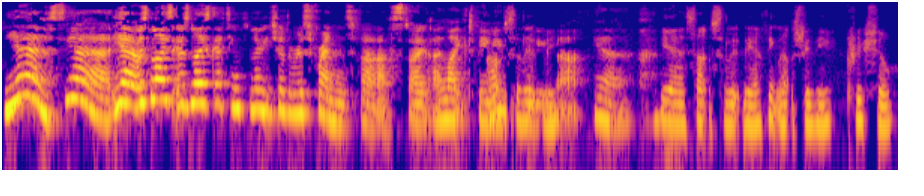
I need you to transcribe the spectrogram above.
Yes, yeah, yeah. It was nice. It was nice getting to know each other as friends first. I, I liked being able to Absolutely. do that. Yeah. Yes, absolutely. I think that's really crucial.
